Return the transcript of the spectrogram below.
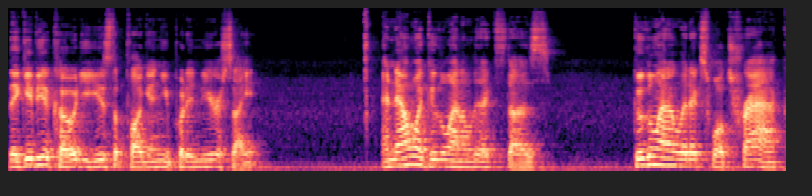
They give you a code, you use the plugin, you put it into your site. And now what Google Analytics does, Google Analytics will track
